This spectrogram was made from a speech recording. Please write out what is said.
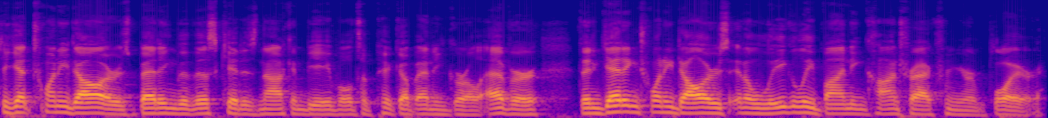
to get $20 betting that this kid is not going to be able to pick up any girl ever than getting $20 in a legally binding contract from your employer.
